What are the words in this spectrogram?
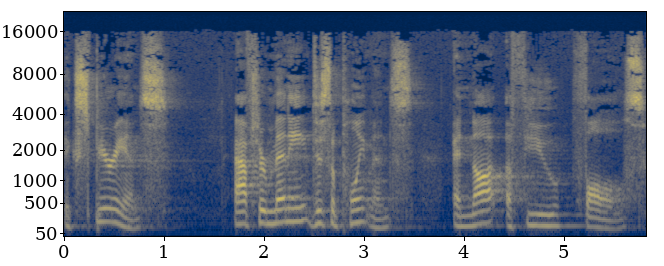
experience. After many disappointments, and not a few falls.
